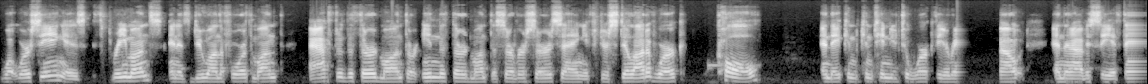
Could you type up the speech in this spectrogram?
what we're seeing is three months and it's due on the fourth month. After the third month or in the third month, the servicer is saying if you're still out of work, call and they can continue to work the arrangement out. And then obviously, if they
